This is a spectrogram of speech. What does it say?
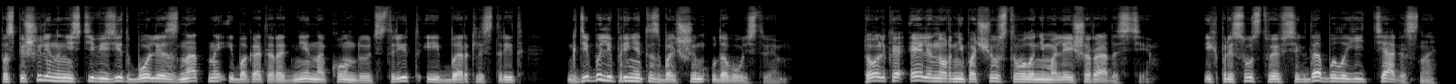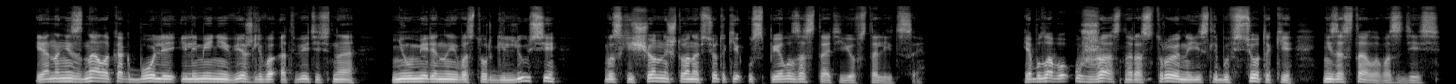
поспешили нанести визит более знатной и богатой родне на Кондуит-стрит и Беркли-стрит, где были приняты с большим удовольствием. Только Эленор не почувствовала ни малейшей радости. Их присутствие всегда было ей тягостно, и она не знала, как более или менее вежливо ответить на неумеренные восторги Люси, восхищенной, что она все-таки успела застать ее в столице. «Я была бы ужасно расстроена, если бы все-таки не застала вас здесь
